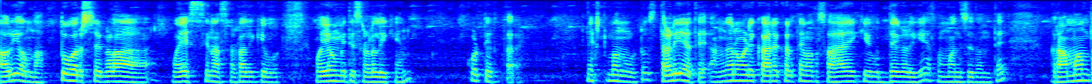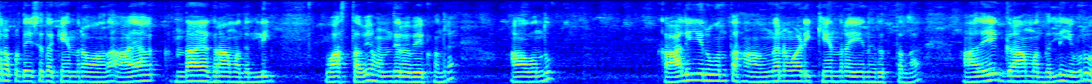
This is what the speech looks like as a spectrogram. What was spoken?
ಅವರಿಗೆ ಒಂದು ಹತ್ತು ವರ್ಷಗಳ ವಯಸ್ಸಿನ ಸಡಲಿಕೆ, ವಯೋಮಿತಿ ಸಡಲಿಕೆಯನ್ನು ಕೊಟ್ಟಿರ್ತಾರೆ. ನೆಕ್ಸ್ಟ್ ಬಂದ್ಬಿಟ್ಟು ಸ್ಥಳೀಯತೆ, ಅಂಗನವಾಡಿ ಕಾರ್ಯಕರ್ತೆ ಮತ್ತು ಸಹಾಯಕಿ ಹುದ್ದೆಗಳಿಗೆ ಸಂಬಂಧಿಸಿದಂತೆ ಗ್ರಾಮಾಂತರ ಪ್ರದೇಶದ ಕೇಂದ್ರವಾದ ಆಯಾ ಕಂದಾಯ ಗ್ರಾಮದಲ್ಲಿ ವಾಸ್ತವ್ಯ ಹೊಂದಿರಬೇಕು ಅಂದರೆ ಆ ಒಂದು ಖಾಲಿ ಇರುವಂತಹ ಅಂಗನವಾಡಿ ಕೇಂದ್ರ ಏನಿರುತ್ತಲ್ಲ, ಅದೇ ಗ್ರಾಮದಲ್ಲಿ ಇವರು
